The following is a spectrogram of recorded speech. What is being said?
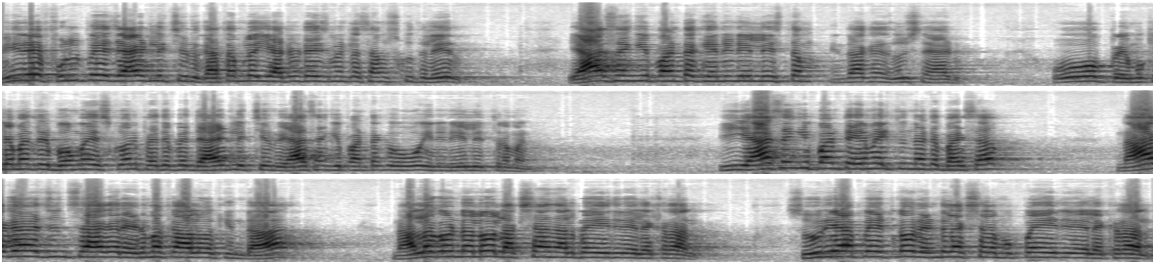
మీరే ఫుల్ పేజ్ యాడ్లు ఇచ్చారు గతంలో ఈ అడ్వర్టైజ్మెంట్ల సంస్కృతి లేదు. యాసంగి పంటకు ఎన్ని నీళ్ళు ఇస్తాం? ఇందాక నేను చూసిన యాడ్. ఓ ముఖ్యమంత్రి బొమ్మ వేసుకొని పెద్ద పెద్ద యాడ్లు ఇచ్చిండ్రు. యాసంగి పంటకు ఓ ఇన్ని నీళ్ళు ఇస్తున్నామని. ఈ యాసంగి పంట ఏమవుతుందంటే బైసాబ్ నాగార్జున సాగర్ ఎడమ కాలువ కింద నల్లగొండలో లక్ష నలభై ఐదు వేల ఎకరాలు సూర్యాపేటలో రెండు లక్షల ముప్పై ఐదు వేల ఎకరాలు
